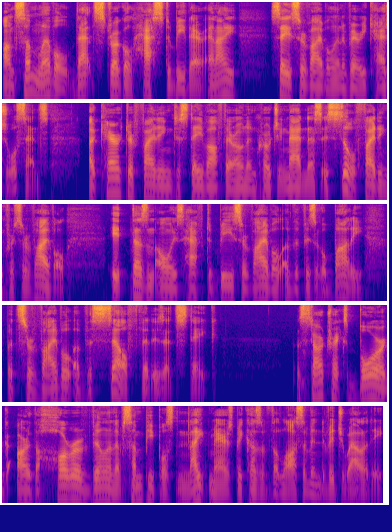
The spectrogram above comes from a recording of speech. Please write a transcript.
On some level, that struggle has to be there, and I say survival in a very casual sense. A character fighting to stave off their own encroaching madness is still fighting for survival. It doesn't always have to be survival of the physical body, but survival of the self that is at stake. Star Trek's Borg are the horror villain of some people's nightmares because of the loss of individuality.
